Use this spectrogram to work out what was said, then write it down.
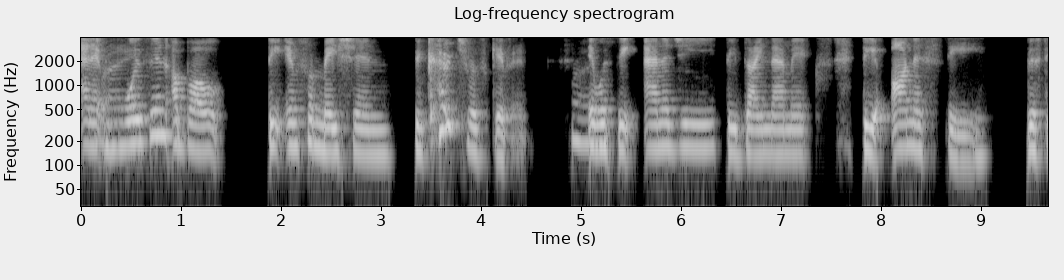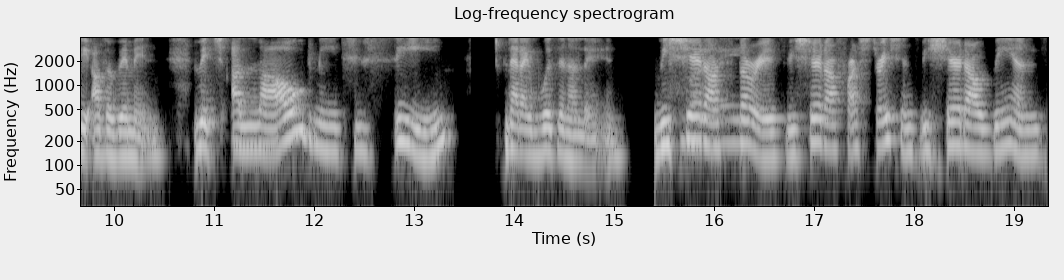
And it right. wasn't about the information the coach was given. Right. It was the energy, the dynamics, the honesty with the other women, which allowed me to see that I wasn't alone. We shared right. our stories, we shared our frustrations, we shared our wins.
